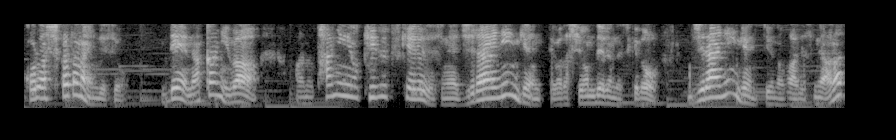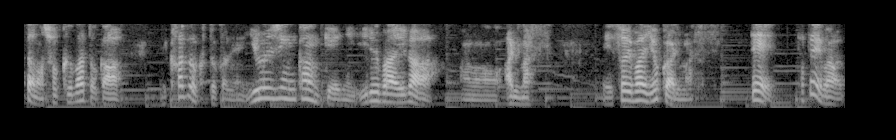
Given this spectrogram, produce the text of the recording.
これは仕方ないんですよ。で、中には、あの他人を傷つけるですね、地雷人間って私呼んでるんですけど、地雷人間っていうのがですね、あなたの職場とか、家族とかね、友人関係にいる場合が、あのあります。えそういう場合よくあります。で、例えば、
